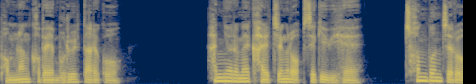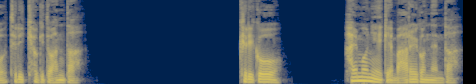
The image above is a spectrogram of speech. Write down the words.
범랑컵에 물을 따르고 한여름의 갈증을 없애기 위해 천 번째로 들이켜기도 한다. 그리고 할머니에게 말을 건넨다.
